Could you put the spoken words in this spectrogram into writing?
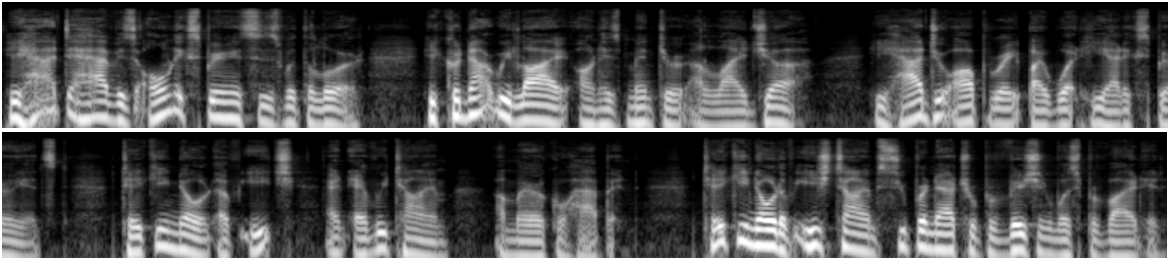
He had to have his own experiences with the Lord. He could not rely on his mentor Elijah. He had to operate by what he had experienced, taking note of each and every time a miracle happened. Taking note of each time supernatural provision was provided.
